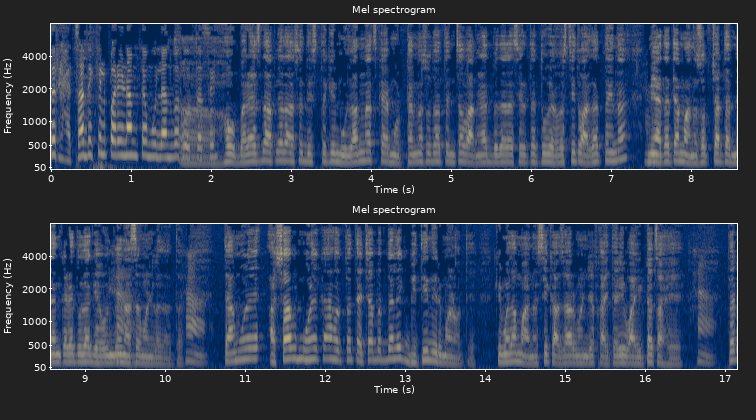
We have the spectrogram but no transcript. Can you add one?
तर ह्याचा देखील परिणाम त्या मुलांवर होत असेल? हो बऱ्याचदा आपल्याला असं दिसतं की मुलांनाच काय मोठ्यांना सुद्धा त्यांच्या वागण्यात बदल असेल तर तू व्यवस्थित वागत नाही ना? मी आता त्या मानसोपचार तज्ञांकडे तुला घेऊन जाईन असं म्हणलं जातं. त्यामुळे अशामुळे काय होतं त्याच्याबद्दल एक भीती निर्माण होते की मला मानसिक आजार म्हणजे काहीतरी वाईटच आहे. तर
